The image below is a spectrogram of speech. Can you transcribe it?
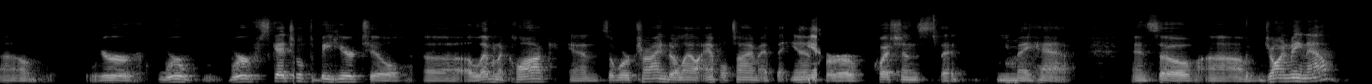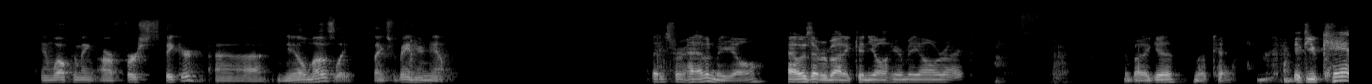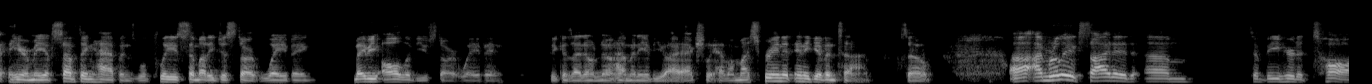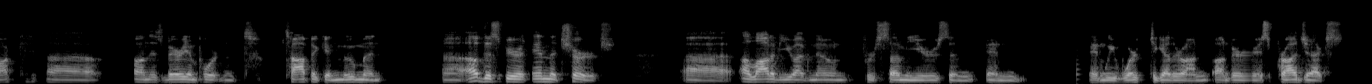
Um, we're we're we're scheduled to be here till uh, 11 o'clock, and so we're trying to allow ample time at the end for questions that you may have. And so um, join me now in welcoming our first speaker, uh, Neil Mosley. Thanks for being here, Neil. Thanks for having me, y'all. How is everybody? Can y'all hear me all right? Everybody good? Okay. If you can't hear me, if something happens, will please somebody just start waving. Maybe all of you start waving because I don't know how many of you I actually have on my screen at any given time. So uh, I'm really excited. Um, to be here to talk uh, on this very important topic and movement uh, of the Spirit in the church. Uh, a lot of you I've known for some years, and and and we've worked together on on various projects.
